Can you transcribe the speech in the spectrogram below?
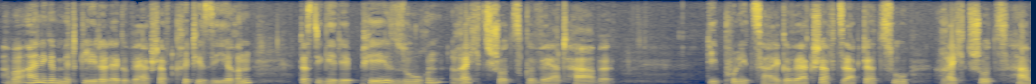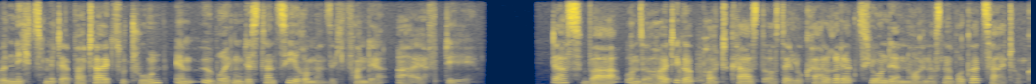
aber einige Mitglieder der Gewerkschaft kritisieren, dass die GdP Suren Rechtsschutz gewährt habe. Die Polizeigewerkschaft sagt dazu, Rechtsschutz habe nichts mit der Partei zu tun, im Übrigen distanziere man sich von der AfD. Das war unser heutiger Podcast aus der Lokalredaktion der Neuen Osnabrücker Zeitung.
